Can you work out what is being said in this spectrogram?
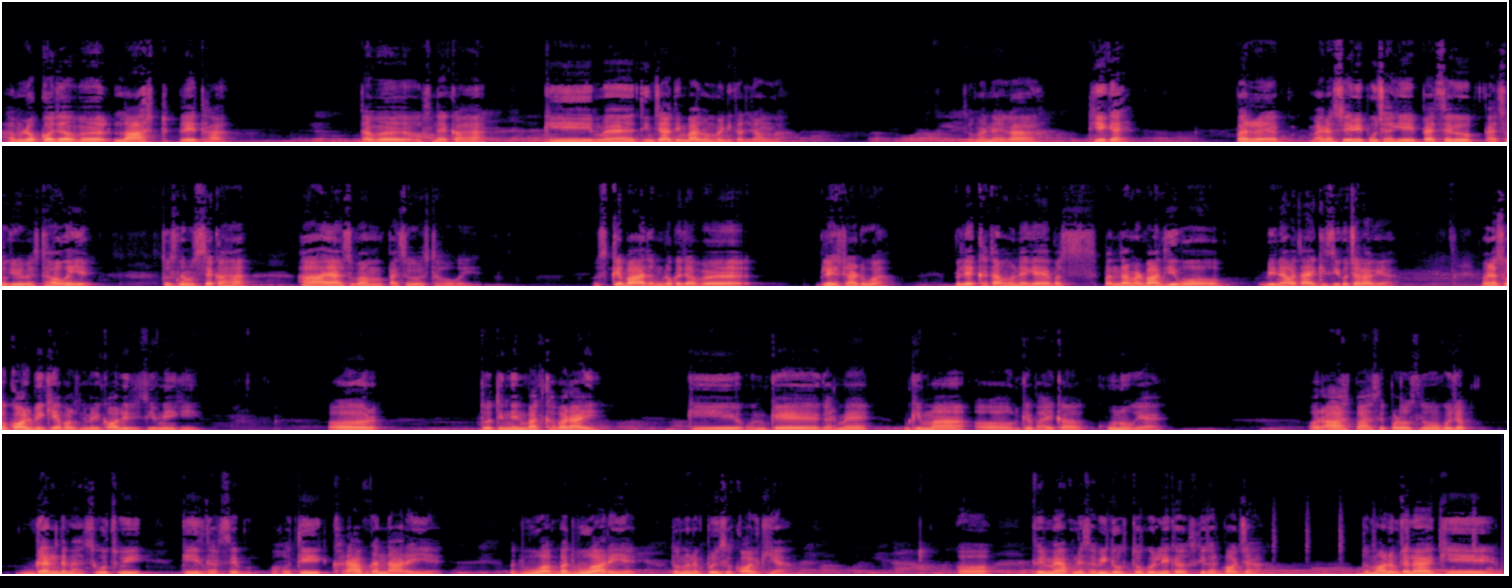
हम लोग को जब लास्ट प्ले था, तब उसने कहा कि, मैं तीन चार दिन बाद मुंबई निकल जाऊँगा। तो मैंने कहा ठीक है। पर मैंने उससे भी पूछा कि पैसे को, पैसों की व्यवस्था हो गई है? तो उसने मुझसे कहा हाँ यार, सुबह में पैसों की व्यवस्था हो गई उसके बाद हम लोग का जब प्ले स्टार्ट हुआ प्ले ख़त्म होने के बस पंद्रह मिनट बाद ही वो बिना बताए किसी को चला गया। मैंने उसको कॉल भी किया, पर उसने मेरी कॉल ही रिसीव नहीं की। और दो तीन दिन बाद खबर आई कि उनके घर में उनकी माँ और उनके भाई का खून हो गया है। और आसपास के पड़ोस लोगों को जब गंद महसूस हुई कि इस घर से बहुत ही ख़राब गंद आ रही है, बदबू बदबू आ रही है तो उन्होंने पुलिस को कॉल किया। और फिर मैं अपने सभी दोस्तों को लेकर उसके घर पहुँचा। तो मालूम चला कि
